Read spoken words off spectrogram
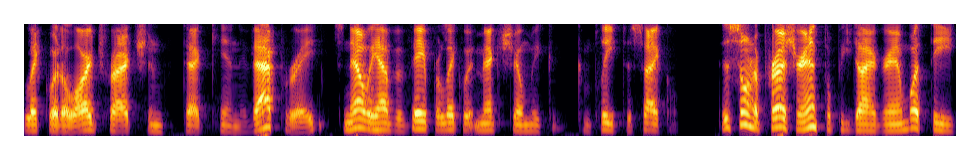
liquid, a large fraction that can evaporate. So now we have a vapor liquid mixture and we complete the cycle. This is on a pressure enthalpy diagram. What the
